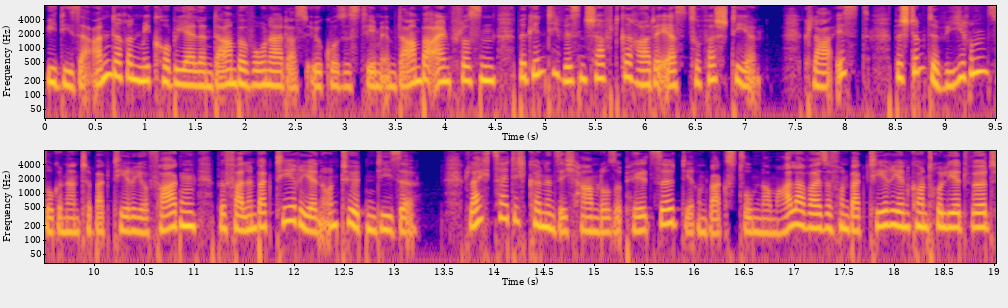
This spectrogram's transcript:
Wie diese anderen mikrobiellen Darmbewohner das Ökosystem im Darm beeinflussen, beginnt die Wissenschaft gerade erst zu verstehen. Klar ist, bestimmte Viren, sogenannte Bakteriophagen, befallen Bakterien und töten diese. Gleichzeitig können sich harmlose Pilze, deren Wachstum normalerweise von Bakterien kontrolliert wird,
